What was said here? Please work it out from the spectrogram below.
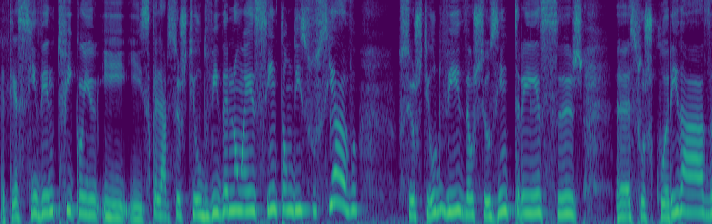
até se identificam e, e, e se calhar o seu estilo de vida não é assim tão dissociado o seu estilo de vida, os seus interesses, a sua escolaridade,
